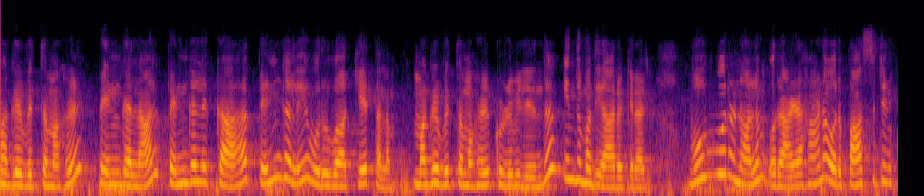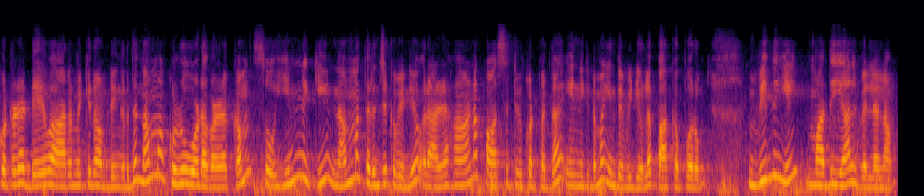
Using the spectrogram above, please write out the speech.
மகிழ்வித்த மகள் பெண்களால் பெண்களுக்காக பெண்களே உருவாக்கிய தளம் மகிழ்வித்த மகள் குழுவிலிருந்து இந்துமதி ஆரோக்கியராஜ் ஒவ்வொரு நாளும் ஒரு அழகான ஒரு பாசிட்டிவ் கோட்டோட டேவை ஆரம்பிக்கணும் அப்படிங்கிறது நம்ம குழுவோட வழக்கம். ஸோ இன்னைக்கு நம்ம தெரிஞ்சுக்க வேண்டிய ஒரு அழகான பாசிட்டிவ் கோட் பற்றி தான் இன்னைக்கு நம்ம இந்த வீடியோவில் பார்க்க போகிறோம் விதியை மதியால் வெல்லலாம்.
